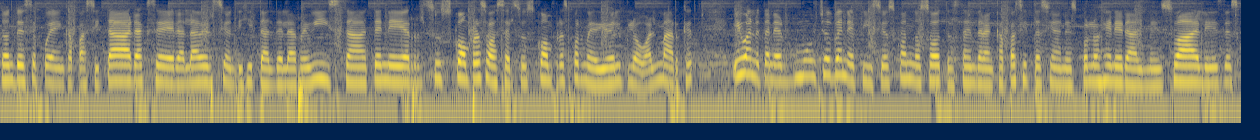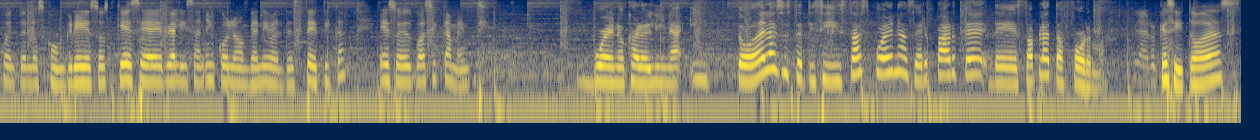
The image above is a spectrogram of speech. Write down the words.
donde se pueden capacitar, acceder a la versión digital de la revista, tener sus compras o hacer sus compras por medio del Global Market y bueno, tener muchos beneficios con nosotros. Tendrán capacitaciones por lo general mensuales, descuento en los congresos que se realizan en Colombia a nivel de estética. Eso es básicamente. Bueno, Carolina, ¿y todas las esteticistas pueden hacer parte de esta plataforma? Claro que sí, todas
